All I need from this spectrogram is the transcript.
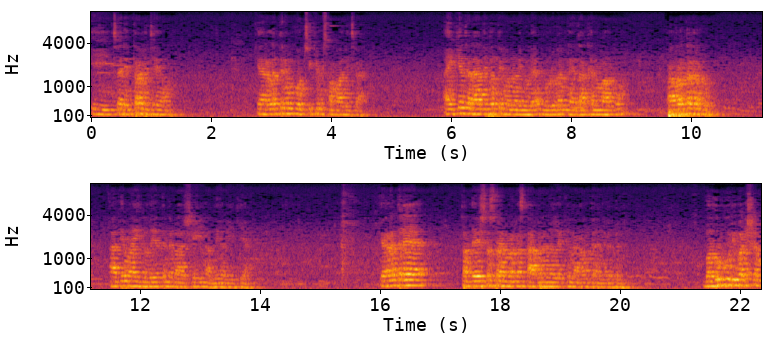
ഈ ചരിത്ര വിജയം കേരളത്തിനും കൊച്ചിക്കും സമ്മാനിച്ച ഐക്യ ജനാധിപത്യ മുന്നണിയുടെ മുഴുവൻ നേതാക്കന്മാർക്കും പ്രവർത്തകർക്കും ആദ്യമായി ഹൃദയത്തിന്റെ ഭാഷയിൽ നന്ദി അറിയിക്കുക കേരളത്തിലെ തദ്ദേശ സ്വയംഭരണ സ്ഥാപനങ്ങളിലേക്ക് നടന്ന തെരഞ്ഞെടുപ്പിൽ ബഹുഭൂരിപക്ഷം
